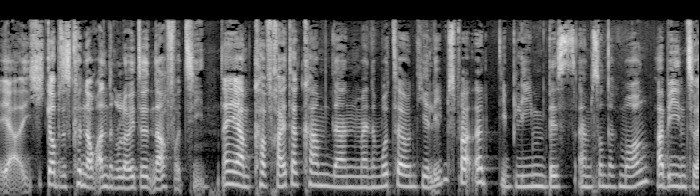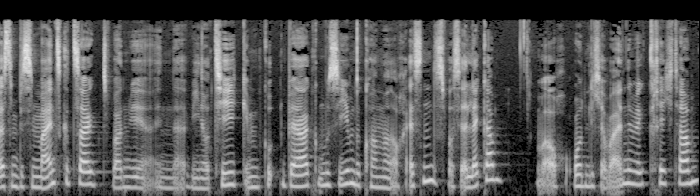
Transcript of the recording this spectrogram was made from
ja, ich glaube, das können auch andere Leute nachvollziehen. Naja, am Karfreitag kamen dann meine Mutter und ihr Lebenspartner, die blieben bis am Sonntagmorgen. Habe ihnen zuerst ein bisschen Mainz gezeigt, waren wir in der Winothek im Gutenberg Museum, da konnte man auch essen, das war sehr lecker. War auch ordentlicher Wein, den wir gekriegt haben.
